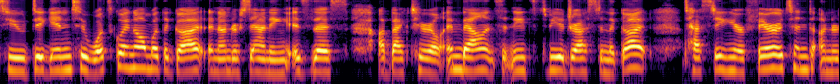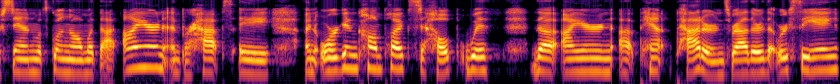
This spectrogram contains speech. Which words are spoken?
to dig into what's going on with the gut and understanding is this a bacterial imbalance that needs to be addressed in the gut, testing your ferritin to understand what's going on with that iron and perhaps a an organ complex to help with the iron uh, pa- patterns rather that we're seeing,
